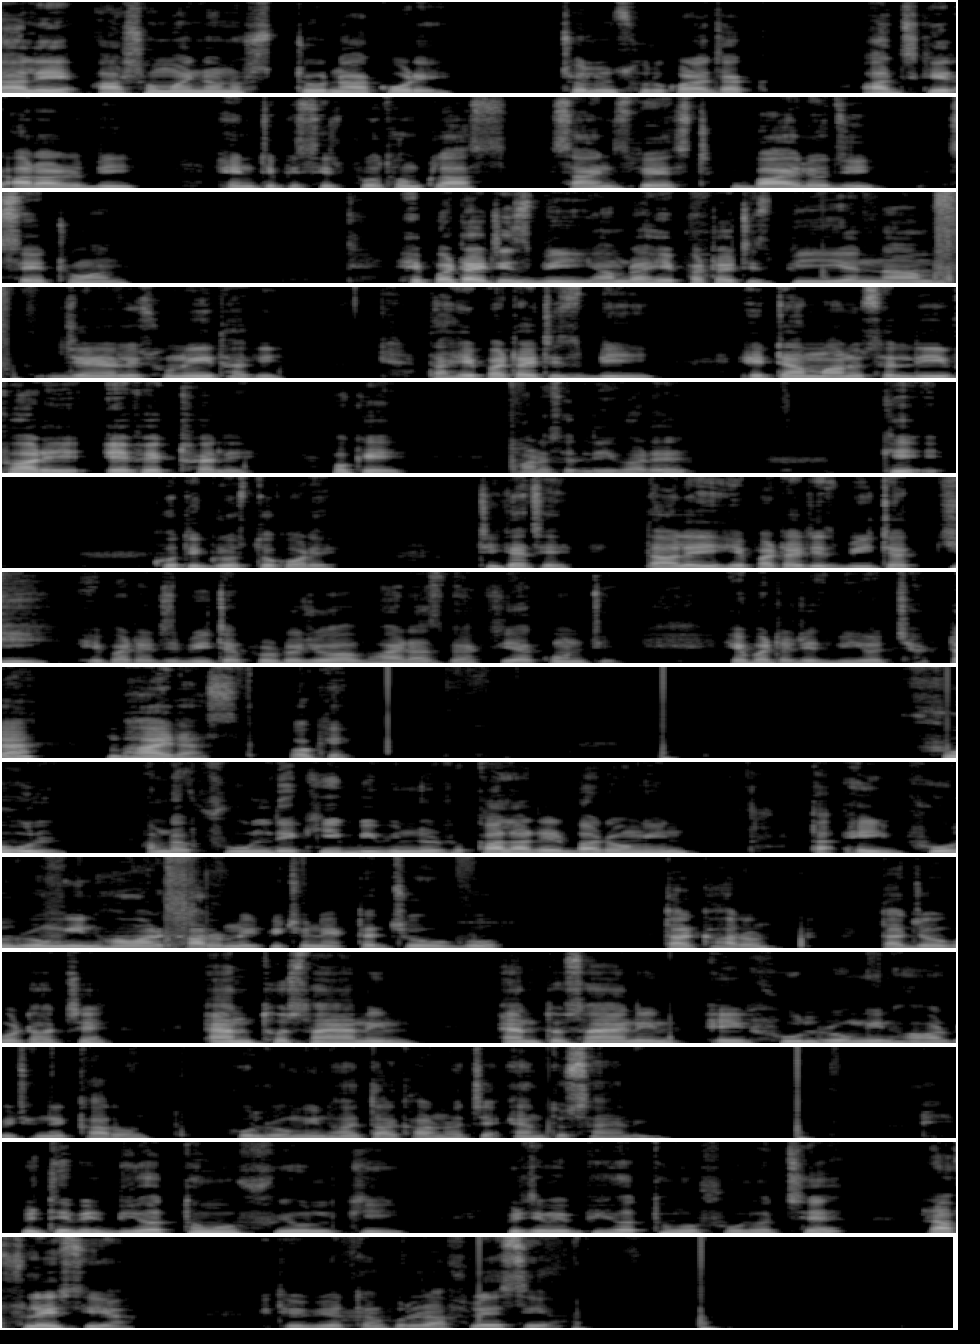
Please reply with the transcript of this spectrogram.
তাহলে আর সময় নষ্ট না করে চলুন শুরু করা যাক। আজকের আর আরবি এনটিপিসির প্রথম class science based biology set one hepatitis B আমরা হেপাটাইটিস বি এর নাম জেনারেলি শুনেই থাকি। তা হেপাটাইটিস বি এটা মানুষের লিভারে এফেক্ট ফেলে ওকে মানুষের লিভারে কে ক্ষতিগ্রস্ত করে, ঠিক আছে? তাহলে এই হেপাটাইটিস বিটা কি? Hepatitis beta protozoa virus bacteria কোনটি? হেপাটাইটিস বি হচ্ছে একটা ভাইরাস ওকে ফুল, আমরা ফুল দেখি বিভিন্ন কালারের বা রঙিন। তা এই ফুল রঙিন হওয়ার কারণের পিছনে একটা যৌগ, তার কারণ। তার যৌগটা হচ্ছে অ্যান্থোসায়ানিন অ্যান্থোসায়ানিন এই ফুল রঙিন হওয়ার পিছনে কারণ। ফুল রঙিন হয়, তার কারণ হচ্ছে অ্যান্থোসায়ানিন। পৃথিবীর বৃহত্তম ফুল কি? পৃথিবীর বৃহত্তম ফুল হচ্ছে রাফলেসিয়া। পৃথিবীর বৃহত্তম ফুল রাফলেসিয়া।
